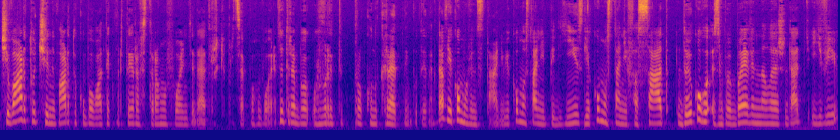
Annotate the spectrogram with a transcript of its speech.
чи варто чи не варто купувати квартири в старому фонді. Да, я трошки про це поговорю. Це треба говорити про конкретний будинок, да, в якому він стані, в якому стані під'їзд, в якому стані фасад, до якого СББ він належить, да, і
